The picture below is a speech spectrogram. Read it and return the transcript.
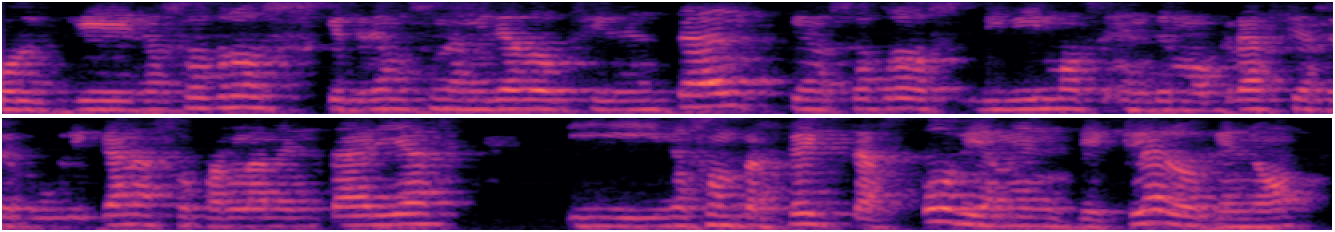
porque nosotros que tenemos una mirada occidental, que nosotros vivimos en democracias republicanas o parlamentarias y no son perfectas, obviamente, claro que no,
